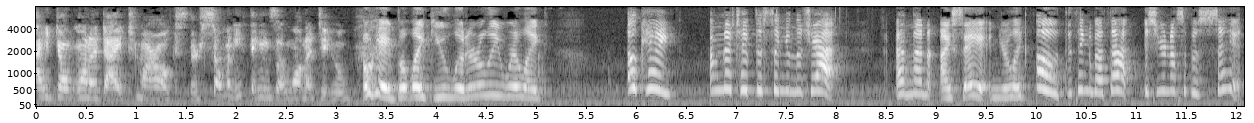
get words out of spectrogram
i don't want to die tomorrow because there's so many things i want to do Okay, but like you literally were like, okay, I'm gonna type this thing in the chat. And then I say it, and you're like, oh, the thing about that is you're not supposed to say it.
